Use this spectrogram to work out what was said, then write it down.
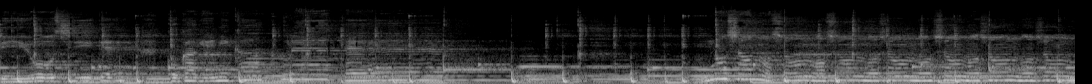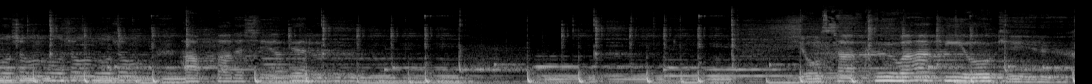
りをして。木陰に隠れて。のしょんのしょんのしょんのしょんのしょんのしょんのしょんのしょんのしょんのしょん葉っぱで仕上げるよさくは気を切るふ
